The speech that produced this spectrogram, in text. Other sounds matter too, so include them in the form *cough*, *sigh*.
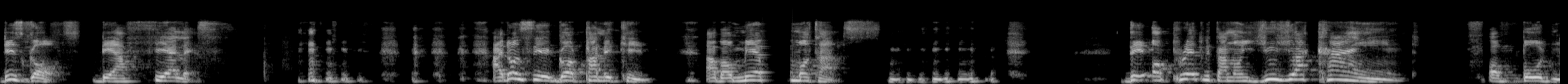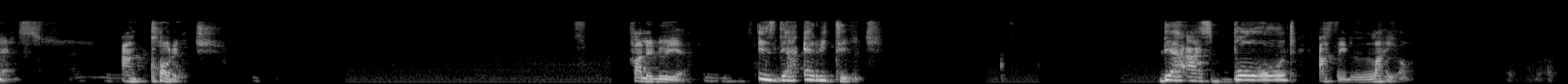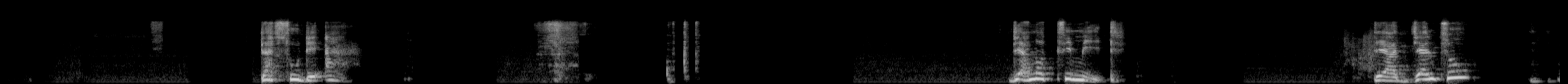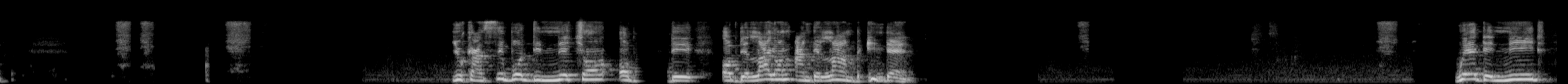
these gods, they are fearless. *laughs* I don't see a God panicking about mere mortals. *laughs* they operate with an unusual kind of boldness and courage. Hallelujah. Is their heritage. They are as bold as a lion. That's who they are. They are not timid. They are gentle. you can see both the nature of the of the lion and the lamb in them. Where they need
